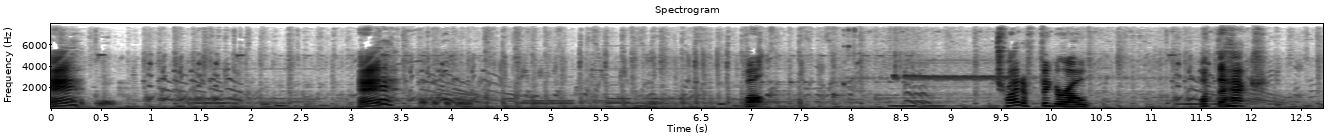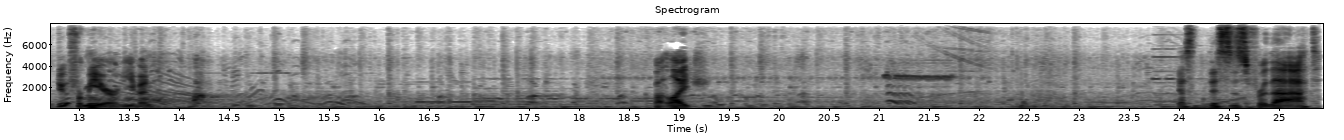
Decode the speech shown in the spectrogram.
Huh? Huh? Well, trying to figure out what the heck do from here, even. But like, guess this is for that.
